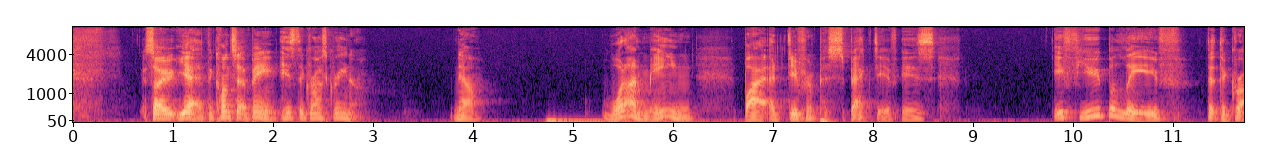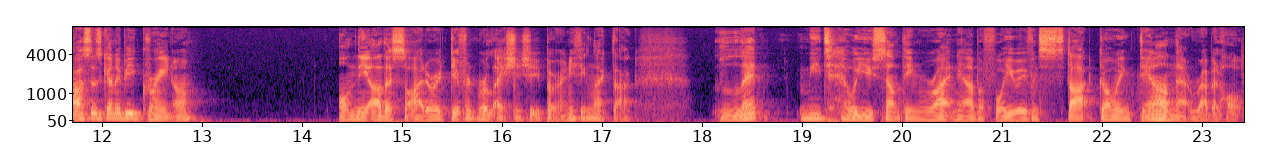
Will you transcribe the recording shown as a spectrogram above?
so yeah, the concept being, is the grass greener? Now, what I mean by a different perspective is, if you believe that the grass is going to be greener on the other side or a different relationship or anything like that, let me tell you something right now before you even start going down that rabbit hole.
